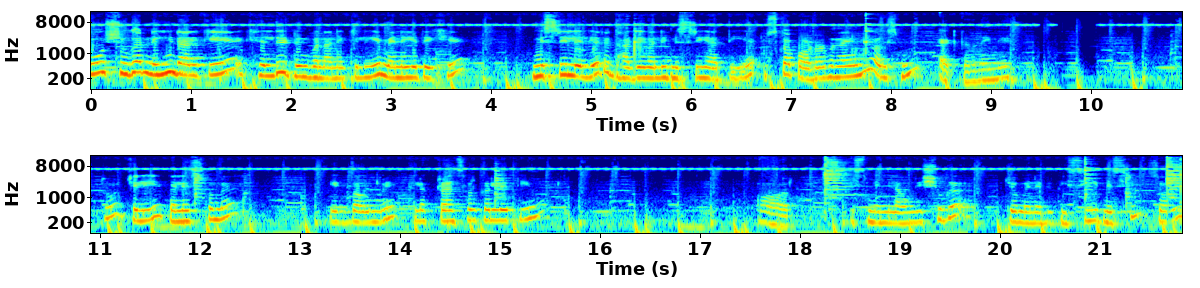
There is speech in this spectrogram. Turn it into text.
तो शुगर नहीं डाल के एक हेल्दी ड्रिंक बनाने के लिए मैंने ये देखिए, मिश्री ले लिया तो धागे वाली मिश्री आती है, उसका पाउडर बनाएँगे और इसमें ऐड कर देंगे। तो चलिए, पहले इसको मैं एक बाउल में अलग ट्रांसफ़र कर लेती हूँ। और इसमें मिलाऊँगी शुगर जो मैंने अभी पीसी मिश्री सॉरी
